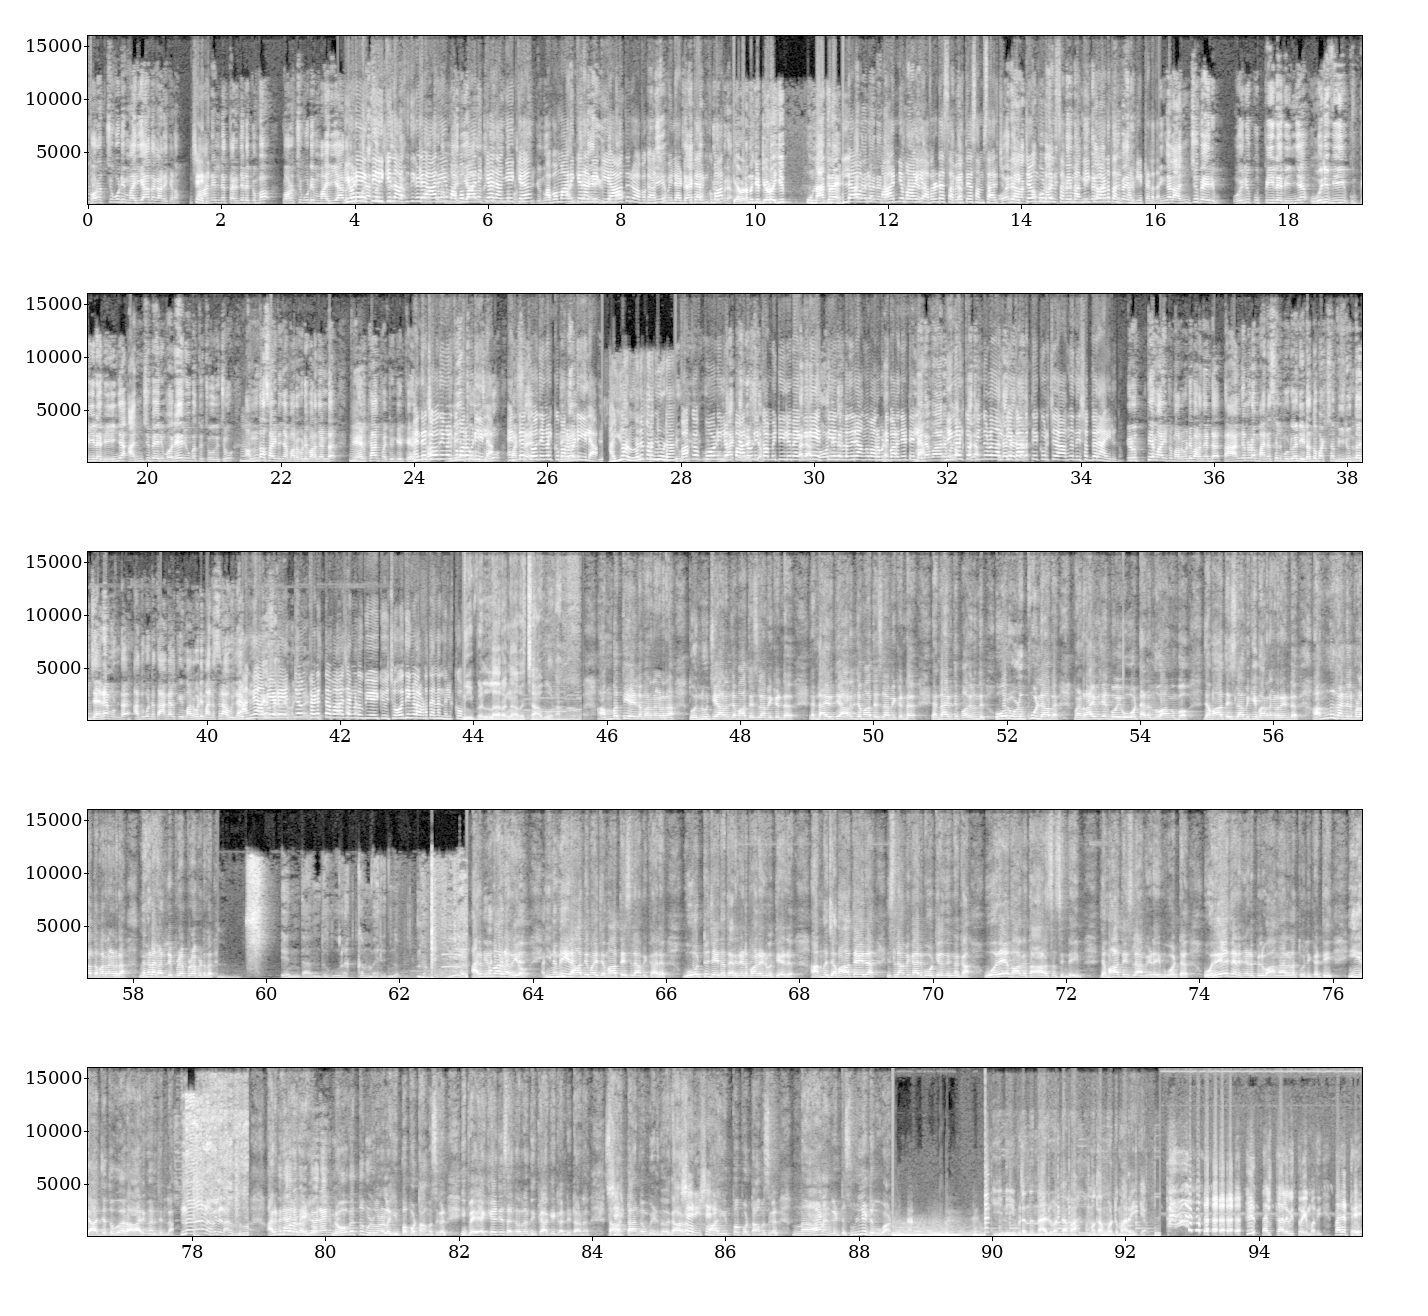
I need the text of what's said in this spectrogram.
കുറച്ചുകൂടി മര്യാദ കാണിക്കണം. ചാനലിനെ പാനലിനെ തെരഞ്ഞെടുക്കുമ്പോ കുറച്ചുകൂടി മര്യാദ ഇവിടെ എത്തിയിരിക്കുന്ന അതിഥികളെ ആരെയും അപമാനിക്കാൻ അങ്ങേക്ക് അപമാനിക്കാൻ അങ്ങേക്ക് യാതൊരു അവകാശവുമില്ല. ഇല്ല കിട്ടിയോ അരുൺകുമാർ. എവിടെ നിന്ന് കിട്ടിയോടോ ഈ ഉണ്ടാക്കണേ. എല്ലാവരും മാന്യമായി അവരുടെ സമയത്തെ സംസാരിച്ചു ഏറ്റവും കൂടുതൽ സമയം അംഗീകാരമാണ് അങ്ങേക്കുമാണ് നിങ്ങൾ അഞ്ച് പേരും. നൽകിയിട്ടുള്ളത് നിങ്ങൾ അഞ്ചു പേരും ഒരു കുപ്പിയിലെ വിഞ്ഞ് ഒരു വീ- കുപ്പിയിലെ വീഞ്ഞ് അഞ്ചു പേരും ഒരേ രൂപത്തിൽ ചോദിച്ചു. അന്തസ്സായിട്ട് ഞാൻ മറുപടി പറഞ്ഞിട്ടുണ്ട്. കേൾക്കാൻ പറ്റുമെങ്കിൽ കേൾക്കുക. എന്റെ ചോദ്യങ്ങൾക്ക് മറുപടിയില്ല. എന്റെ ചോദ്യങ്ങൾക്ക് മറുപടിയില്ല അയ്യോ അങ്ങനെ പറഞ്ഞൂടാ. വഖഫ് ബോർഡിലും പാലോളി കമ്മിറ്റിയിലും എങ്ങനെ എത്തി എന്നുള്ളതിന് അങ്ങ് മറുപടി പറഞ്ഞിട്ടില്ല. നിങ്ങൾക്ക് പിന്തുണ നൽകിയ കാലത്തെ കുറിച്ച് അങ്ങ് നിശബ്ദനായിരുന്നു. കൃത്യമായിട്ട് മറുപടി പറഞ്ഞിട്ടുണ്ട്. താങ്കളുടെ മനസ്സിൽ മുഴുവൻ ഇടതുപക്ഷ വിരുദ്ധ ജരമുണ്ട്. അതുകൊണ്ട് താങ്കൾക്ക് ഈ മറുപടി മനസ്സിലാവില്ല. അങ്ങ് അങ്ങയുടെ ഏറ്റവും കടുത്ത വാചകങ്ങൾ ഉപയോഗിക്കൂ. ചോദ്യങ്ങൾ അവിടെ തന്നെ നിൽക്കും. നീ വെള്ളം ഇറങ്ങാതെ ചാവൂടാ അമ്പത്തിയേഴിലെ ഭരണഘടന തൊണ്ണൂറ്റിയാറിൽ ജമാഅത്ത് ഇസ്ലാമിക് ഉണ്ട് രണ്ടായിരത്തി ആറിൽ ജമാഅത്ത് ഇസ്ലാമിക് ഉണ്ട് രണ്ടായിരത്തി പതിനൊന്നിൽ ഒരു ഉളുപ്പുമില്ലാതെ പിണറായി വിജയൻ പോയി വോട്ട് അരന്ന് വാങ്ങുമ്പോൾ ജമാഅത്ത് ഇസ്ലാമിക്ക് ഈ ഭരണഘടന ഉണ്ട് അന്ന് കണ്ണിൽ പെടാത്ത ഭരണഘടന നിങ്ങളുടെ കണ്ണിൽ ഇപ്പോഴെപ്പോഴാണ് പെട്ടത്. എന്താ ഉറക്കം വരുന്നു? അരുൺകുമാറിന് അറിയോ? ഇന്ത്യയിൽ. ആദ്യമായി ജമാഅത്തെ ഇസ്ലാമിക്കാർ വോട്ട് ചെയ്ത തെരഞ്ഞെടുപ്പാണ് എഴുപത്തിയേഴ്. അന്ന് ജമാഅത്തെ ഇസ്ലാമിക്കാർ വോട്ട് ചെയ്ത് നിങ്ങൾക്ക്. ഒരേ ഭാഗത്ത് ആർ എസ് എസിന്റെയും ജമാഅത്തെ ഇസ്ലാമിയുടെയും വോട്ട് ഒരേ തെരഞ്ഞെടുപ്പിൽ വാങ്ങാനുള്ള തൊലിക്കട്ടി ഈ രാജ്യത്ത് വേറെ ആരും കാണിച്ചിട്ടില്ല. അരുൺകുമാറിന് അറിയോ? ലോകത്ത് മുഴുവനുള്ള ഹിപ്പപ്പൊട്ടാമസുകൾ. ഇപ്പൊ എ കെ ജി സെന്ററിനെ ദിക്കാക്കി കണ്ടിട്ടാണ് സാഷ്ടാംഗം വീഴുന്നത്. കാരണം. ആ ഹിപ്പപ്പൊട്ടാമസുകൾ നാണം കെട്ട് സുല്ലിട്ട് പോവാണ്. ഇനി ഇവിടെ നിന്ന് അഴിവണ്ടാവാ നമുക്ക് അങ്ങോട്ട് മാറിയിക്കാം തൽക്കാലം ഇത്രയും മതി. വരട്ടെ.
